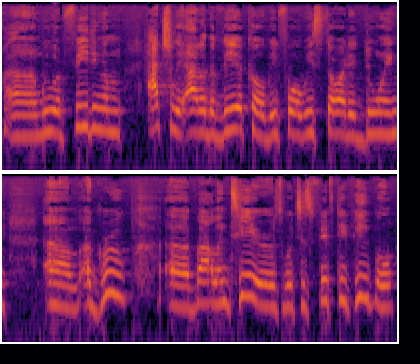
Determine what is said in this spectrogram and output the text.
Um, we were feeding them actually out of the vehicle before we started doing um, a group of volunteers, which is 50 people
